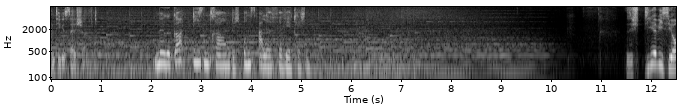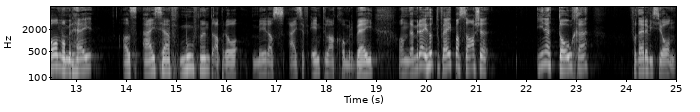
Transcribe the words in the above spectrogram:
und die Gesellschaft. Möge Gott diesen Traum durch uns alle verwirklichen. Das ist die Vision, die wir haben als ICF Movement, aber auch wir als ICF Interlaken, die wir wollen. Und äh, wir wollen heute auf eine Passage eintauchen von dieser Vision.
